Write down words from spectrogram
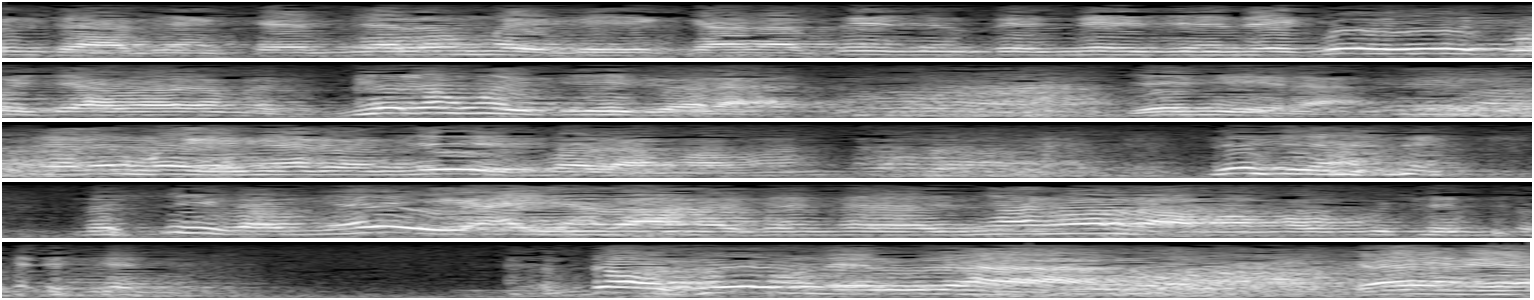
ဥစ္စာပြန်ကဲမျက်လုံးမိတ်ပြီးကာလာသိချင်းသိနေချင်းတွေကိုရေးကိုရှာပါရမယ်မျက်လုံးမိတ်ပြီးပြောတာရိမ့်မေလားမျက်လုံးမိတ်ခင်ဗျားတို့မျက်ရည်ထွက်လာမှာပါ ဖြစ်ပြန်မရှိပါဘူးမျက်ရည်ကအရင်လာမှရှင်တယ်ညာငါလာမှာမဟုတ်ဘူးရှင်တယ်တော့ဆိုးနေဘူးလားခိုင်းနေရ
